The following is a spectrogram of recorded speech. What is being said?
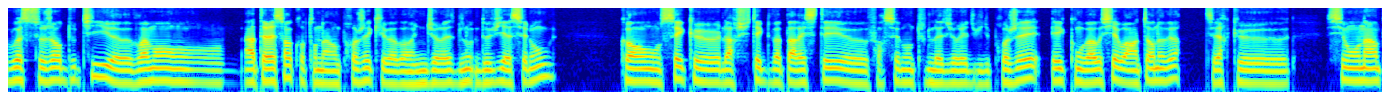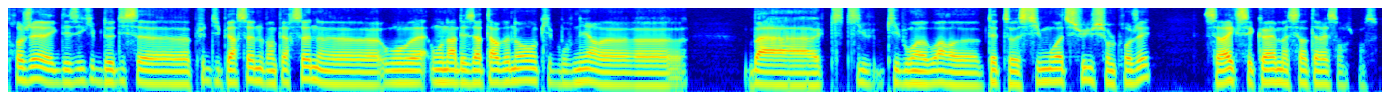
vois ce genre d'outil euh, vraiment intéressant quand on a un projet qui va avoir une durée de, vie assez longue, quand on sait que l'architecte ne va pas rester euh, forcément toute la durée de vie du projet et qu'on va aussi avoir un turnover. C'est-à-dire que si on a un projet avec des équipes de 10, euh, plus de 10 personnes, 20 personnes, où on a, des intervenants qui vont venir bah, qui, vont avoir peut-être six mois dessus sur le projet, c'est vrai que c'est quand même assez intéressant, je pense.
